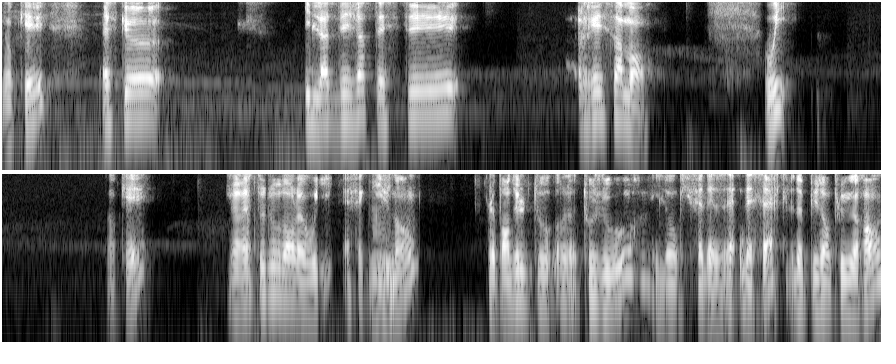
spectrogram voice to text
Ok. Est-ce que il l'a déjà testé récemment? Oui, Ok. Je reste toujours dans le oui, effectivement. Le pendule tourne toujours, il- donc il fait des, des cercles de plus en plus grands.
